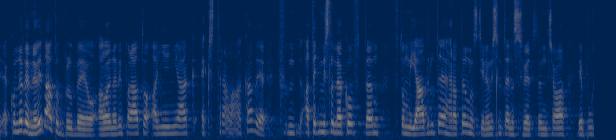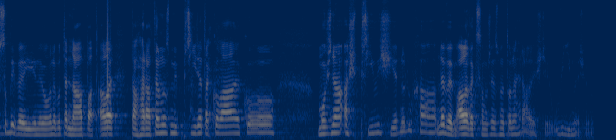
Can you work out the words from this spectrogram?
jako nevím, nevypadá to blbě, jo, ale nevypadá to ani nějak extra lákavě. F- A teď myslím jako v tom, v tom jádru té hratelnosti, nemyslím ten svět, ten třeba je působivý, jo, nebo ten nápad, ale ta hratelnost mi přijde taková jako možná až příliš jednoduchá, nevím, ale tak samozřejmě jsme to nehráli ještě, uvidíme, že jo.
